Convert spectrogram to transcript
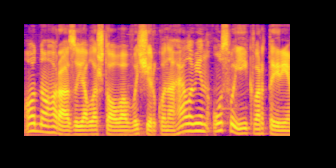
Одного разу я влаштовував вечірку на Геловін у своїй квартирі.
